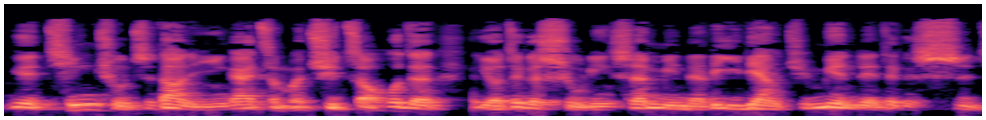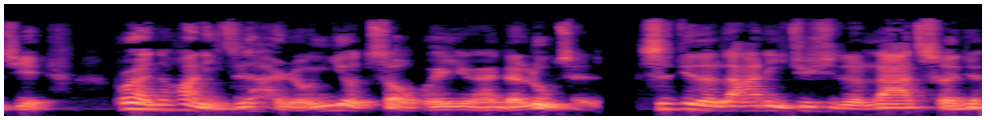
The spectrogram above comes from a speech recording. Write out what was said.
越清楚知道你应该怎么去走，或者有这个属灵生命的力量去面对这个世界。不然的话，你只是很容易又走回原来的路程，世界的拉力继续的拉扯，就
